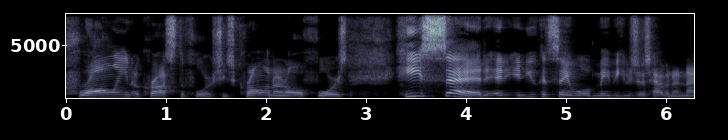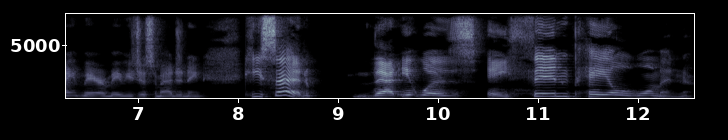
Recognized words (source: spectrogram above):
crawling across the floor. She's crawling on all fours. He said, and, and you could say, well, maybe he was just having a nightmare, maybe he's just imagining. He said that it was a thin, pale woman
